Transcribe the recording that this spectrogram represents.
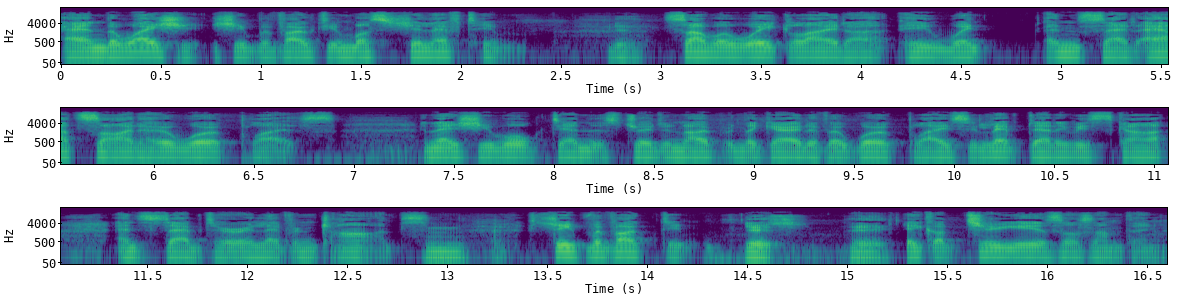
And the way she, she provoked him was she left him. Yeah. So a week later, he went and sat outside her workplace. And as she walked down the street and opened the gate of her workplace, he leapt out of his car and stabbed her 11 times. She provoked him. Yes. Yeah. He got two years or something.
